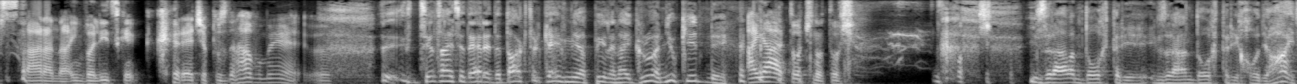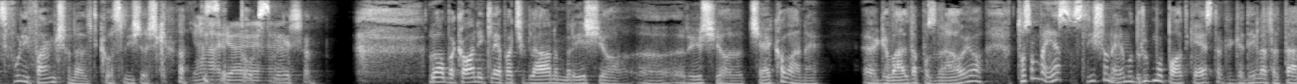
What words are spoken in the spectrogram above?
stara na invalidskem, ki reče: Pozdrav me. Cel cajt se dere, the doctor gave me a pill and I grew a new kidney. A ja, točno, točno. In zraven doktorji, in zraven doktorji hodijo, oh, it's fully functional, tako slišiš, kaj Ja, se ja, to ja, ja. smešen. No, ampak oni kle pač v glavnem rešijo, uh, rešijo čekovane. Ga valjda pozdravijo. To sem pa jaz slišal na enem drugem podkastu, ki ga delata ta,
